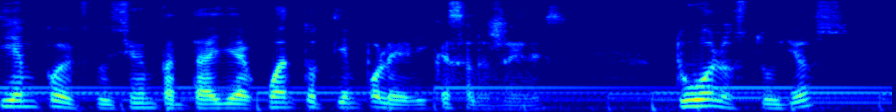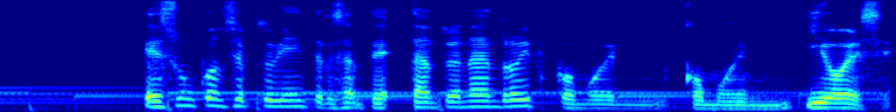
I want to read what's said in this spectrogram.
tiempo de exposición en pantalla, cuánto tiempo le dedicas a las redes, tú o los tuyos, es un concepto bien interesante, tanto en Android como en, iOS.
